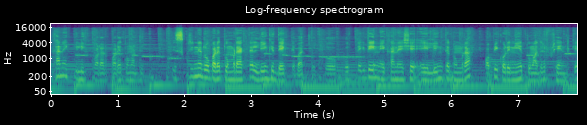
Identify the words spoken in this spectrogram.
এখানে ক্লিক করার পরে তোমাদের স্ক্রিনের ওপরে তোমরা একটা লিঙ্ক দেখতে পাচ্ছ। তো প্রত্যেক দিন এখানে এসে এই লিঙ্কটা তোমরা কপি করে নিয়ে তোমাদের ফ্রেন্ডকে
